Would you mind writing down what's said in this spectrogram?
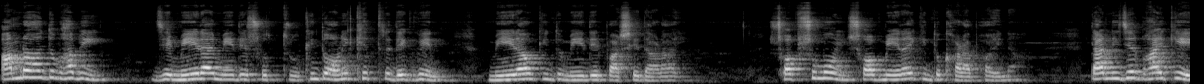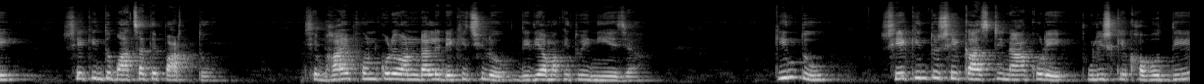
আমরা হয়তো ভাবি যে মেয়েরাই মেয়েদের শত্রু, কিন্তু অনেক ক্ষেত্রে দেখবেন মেয়েরাও কিন্তু মেয়েদের পাশে দাঁড়ায়। সবসময় সব মেয়েরাই কিন্তু খারাপ হয় না। তার নিজের ভাইকে সে কিন্তু বাঁচাতে পারত। সে ভাই ফোন করে অন্ডালে ডেকেছিল, দিদি, আমাকে তুই নিয়ে যা। কিন্তু সে কিন্তু সেই কাজটি না করে পুলিশকে খবর দিয়ে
